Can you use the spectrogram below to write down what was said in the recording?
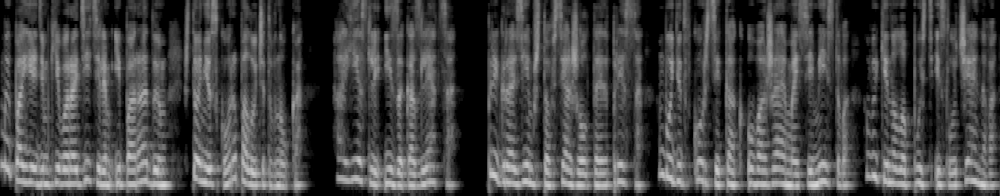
мы поедем к его родителям и порадуем, что они скоро получат внука. А если и закозлятся, пригрозим, что вся желтая пресса будет в курсе, как уважаемое семейство выкинуло пусть и случайного,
